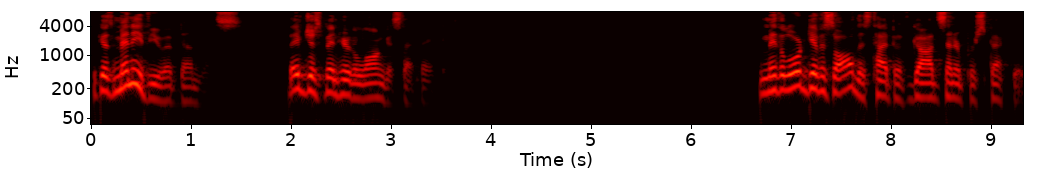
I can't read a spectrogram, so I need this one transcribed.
because many of you have done this. They've just been here the longest, I think. May the Lord give us all this type of God centered perspective.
